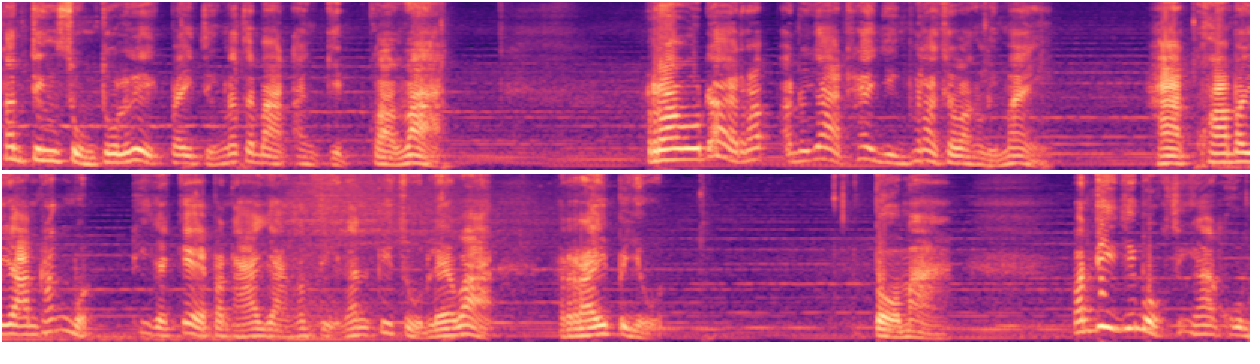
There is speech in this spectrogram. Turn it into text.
ท่านจึงส่งตัวเลขไปถึงรัฐบาลอังกฤษความว่า เราได้รับอนุญาตให้ยิงพระราชวังหรือไม่ หากความพยายามทั้งหมดที่จะแก้ปัญหาอย่างสันตินั้นพิสูจน์แล้วว่า ไร้ประโยชน์ ต่อมา วันที่ 26 สิงหาคม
